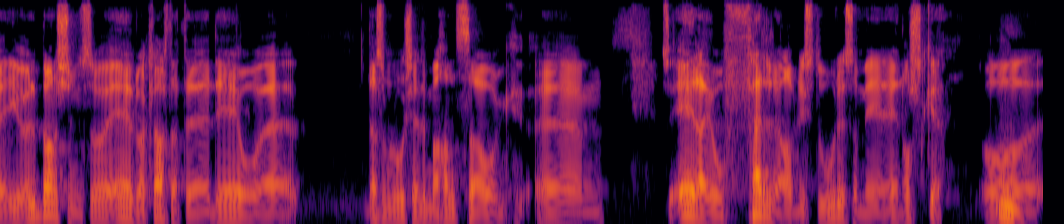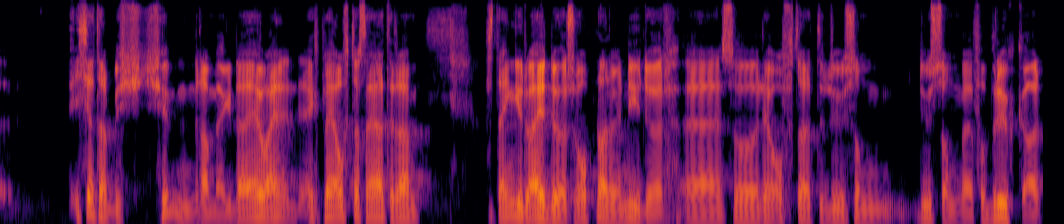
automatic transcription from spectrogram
i ølbransjen så er det klart at det, det er jo Det som nå skjedde med Hansa òg, eh, så er det jo færre av de store som er, er norske. Og mm. ikke at det bekymrer meg. Det er jo, jeg pleier ofte å si at det er Stenger du ei dør, så åpner du en ny dør. Eh, så det er ofte at du som, du som forbruker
